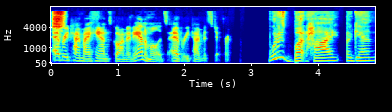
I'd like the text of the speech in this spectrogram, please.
every time my hands go on an animal it's every time it's different What is butt high again?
